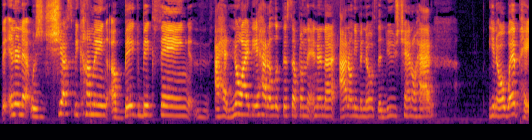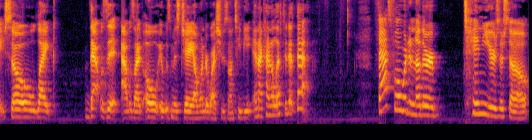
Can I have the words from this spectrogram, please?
The internet was just becoming a big, big thing. I had no idea how to look this up on the internet. I don't even know if the news channel had, you know, a web page. So, like, that was it. I was like, oh, it was Miss J. I wonder why she was on TV. And I kind of left it at that. Fast forward another 10 years or so,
